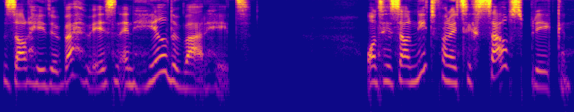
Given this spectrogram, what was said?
zal hij de weg wijzen in heel de waarheid. Want hij zal niet vanuit zichzelf spreken,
